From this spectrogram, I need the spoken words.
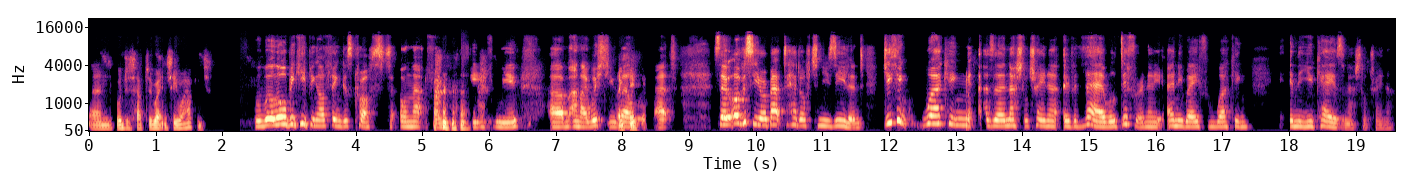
and we'll just have to wait and see what happens. Well, we'll all be keeping our fingers crossed on that front for you. Um, and I wish you Thank well you. with that. So, obviously, you're about to head off to New Zealand. Do you think working as a national trainer over there will differ in any, any way from working in the UK as a national trainer?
